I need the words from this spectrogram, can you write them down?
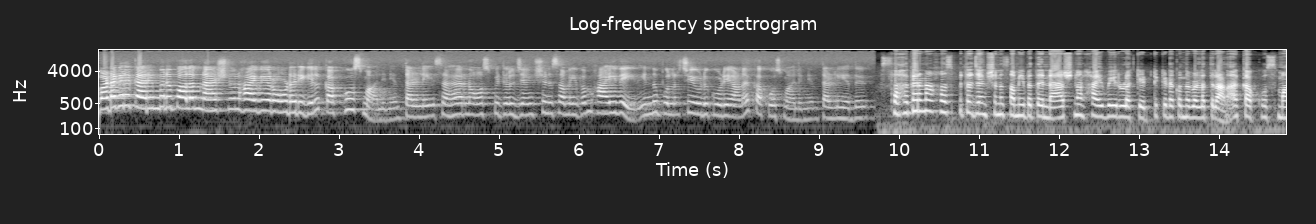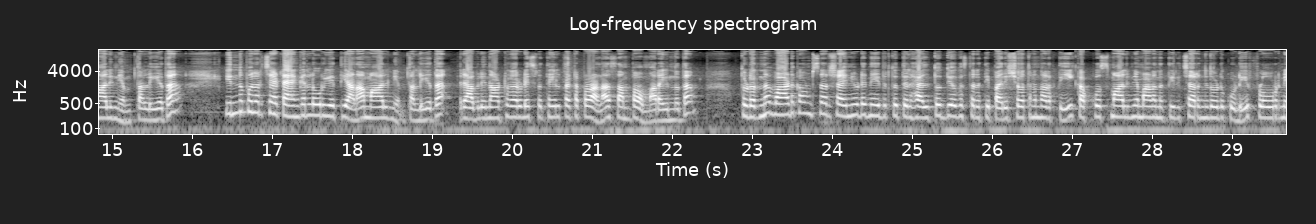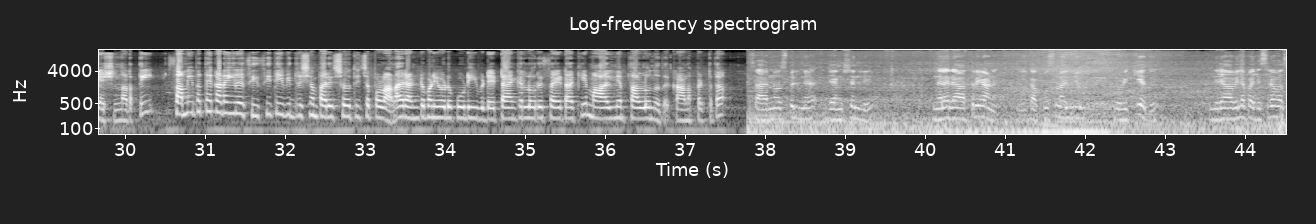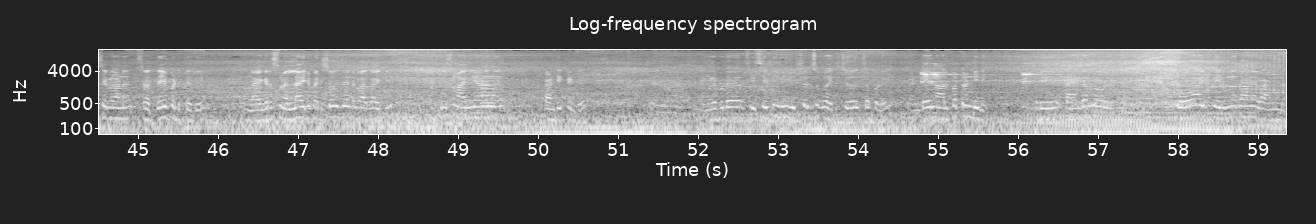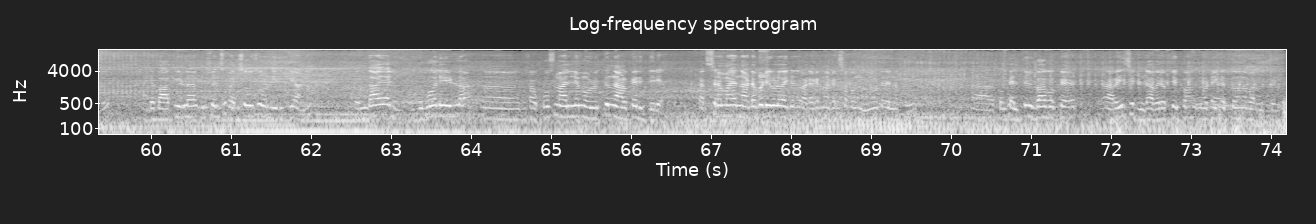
Vadakara Karimbanapalam national highway റോഡരികിൽ കക്കൂസ് മാലിന്യം തള്ളി സഹകരണ ഹോസ്പിറ്റൽ ജംഗ്ഷന് സമീപം ഹൈവേയിൽ ഇന്ന് പുലർച്ചെയോടുകൂടിയാണ് കക്കൂസ് മാലിന്യം തള്ളിയത്. സഹകരണ ഹോസ്പിറ്റൽ ജംഗ്ഷന് സമീപത്തെ നാഷണൽ ഹൈവേയിലുള്ള കെട്ടിക്കിടക്കുന്ന വെള്ളത്തിലാണ് കക്കൂസ് മാലിന്യം തള്ളിയത്. ഇന്ന് പുലർച്ചെ ടാങ്കർ ലോറി എത്തിയാണ് മാലിന്യം തള്ളിയത്. രാവിലെ നാട്ടുകാരുടെ ശ്രദ്ധയിൽപ്പെട്ടപ്പോഴാണ് സംഭവം അറിയുന്നത്. തുടർന്ന് വാർഡ് കൗൺസിലർ ഷൈനിയുടെ നേതൃത്വത്തിൽ ഹെൽത്ത് ഉദ്യോഗസ്ഥർ എത്തി പരിശോധന നടത്തി. കക്കൂസ് മാലിന്യമാണെന്ന് തിരിച്ചറിഞ്ഞതോടുകൂടി ഫ്ലോറിനേഷൻ നടത്തി. സമീപത്തെ കടയിലെ സി സി ടി വി ദൃശ്യം പരിശോധിച്ചപ്പോഴാണ് രണ്ടു മണിയോടുകൂടി ഇവിടെ ടാങ്കർ ലോറി സൈഡാക്കി മാലിന്യം തള്ളുന്നത് കാണപ്പെട്ടത്. ഹോസ്പിറ്റലിന്റെ ജംഗ്ഷനിൽ ഇന്നലെ രാത്രിയാണ് ഈ കക്കൂസ് മാലിന്യം ഒഴുക്കിയത്. ഇന്ന് രാവിലെ പരിസരവാസികളാണ് ശ്രദ്ധയപ്പെടുത്തിയത് ഭയങ്കര സ്മെല്ലായിട്ട് പരിശോധിച്ചതിന്റെ ഭാഗമായിട്ട് കക്കൂസ് മാലിന്യമാണെന്ന് കണ്ടിട്ടുണ്ട്. ഞങ്ങളിവിടെ C C T V visuals പരിശോധിച്ചപ്പോൾ രണ്ടേ നാൽപ്പത്തിരണ്ടിന് ഒരു ടാങ്കർ ലോറി സ്ലോ ആയി തരുന്നതാണ് കാണുന്നത്. അതിന്റെ ബാക്കിയുള്ള വിഷ്വൽസ് പരിശോധിച്ചുകൊണ്ടിരിക്കുകയാണ്. എന്തായാലും ഇതുപോലെയുള്ള കക്കൂസ് മാലിന്യം ഒഴുക്കുന്ന ആൾക്കാരെതിരെ കർശനമായ നടപടികളുമായിട്ട് വടകര നഗരസഭ മുന്നോട്ട് തന്നെ പോകും. ഇപ്പം ഹെൽത്ത് വിഭാഗമൊക്കെ അറിയിച്ചിട്ടുണ്ട്. അവരൊക്കെ ഇപ്പം ഇങ്ങോട്ടേക്ക് എത്തുമെന്ന് പറഞ്ഞിട്ടുണ്ട്.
